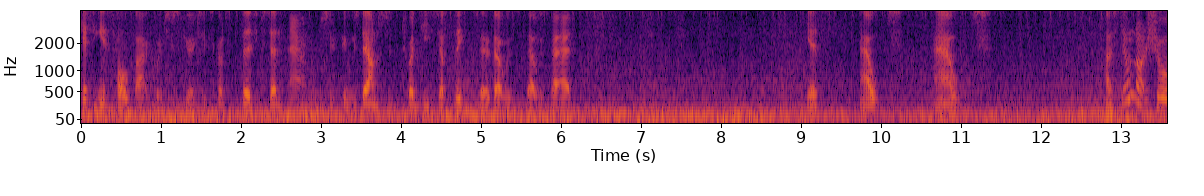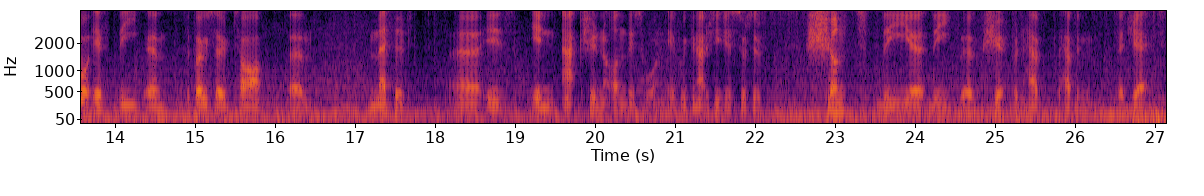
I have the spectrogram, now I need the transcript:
getting its hold back, which is good. It's got to 30% now, it was down to 20 something, so that was that was bad. Yes, out, out. I'm still not sure if the um, the Boso Ta um, method uh, is in action on this one. If we can actually just sort of shunt the uh, the uh, ship and have have him eject.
